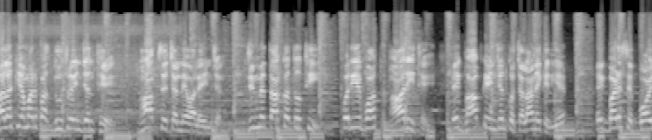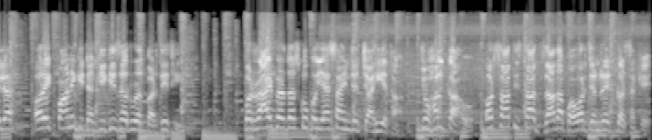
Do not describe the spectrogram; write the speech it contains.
हालाँकि हमारे पास दूसरे इंजन थे, भाप से चलने वाले इंजन जिनमें ताकत तो थी, पर ये बहुत भारी थे। एक भाप के इंजन को चलाने के लिए, एक बड़े से बॉयलर और एक पानी की टंकी की ज़रूरत पड़ती थी। पर राइट ब्रदर्स को कोई ऐसा इंजन चाहिए था, जो हल्का हो और साथ ही साथ ज़्यादा पावर जनरेट कर सके।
